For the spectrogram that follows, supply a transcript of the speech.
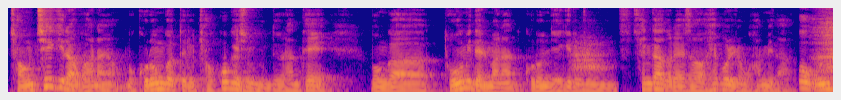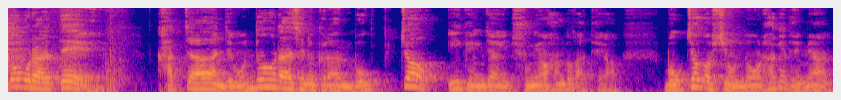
정책이라고 하나요? 뭐 그런 것들을 겪고 계신 분들한테 뭔가 도움이 될 만한 그런 얘기를 좀 생각을 해서 해보려고 합니다. 또 운동을 할 때 각자 이제 운동을 하시는 그런 목적이 굉장히 중요한 것 같아요. 목적 없이 운동을 하게 되면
